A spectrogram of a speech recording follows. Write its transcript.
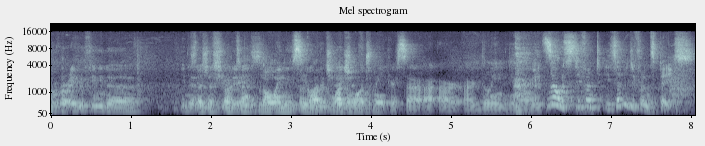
cover everything in a in a, Such in a a few short time. days. No, when you So see what, what the watchmakers are, are, are, are doing, you know, it's No, it's different. It's a very different space.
